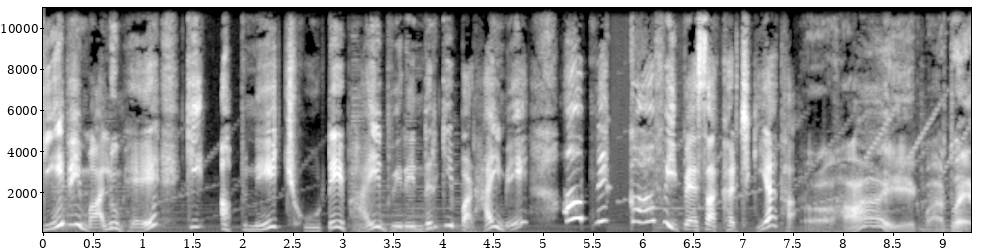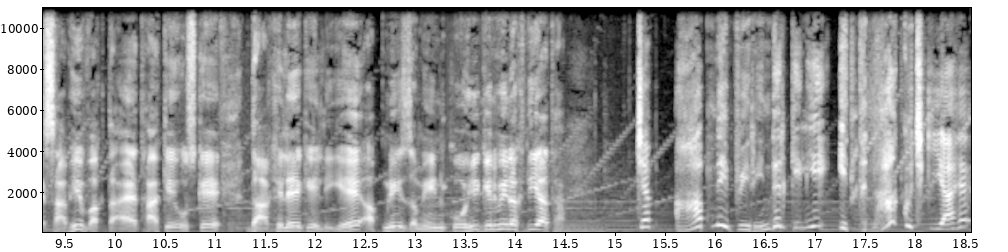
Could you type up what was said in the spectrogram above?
ये भी मालूम है कि अपने छोटे भाई वीरेंद्र की पढ़ाई में आपने काफ़ी पैसा खर्च किया था। आ, हाँ एक बार तो ऐसा भी वक्त आया था कि उसके दाखिले के लिए अपनी ज़मीन को ही गिरवी रख दिया था। जब आपने वीरेंद्र के लिए इतना कुछ किया है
